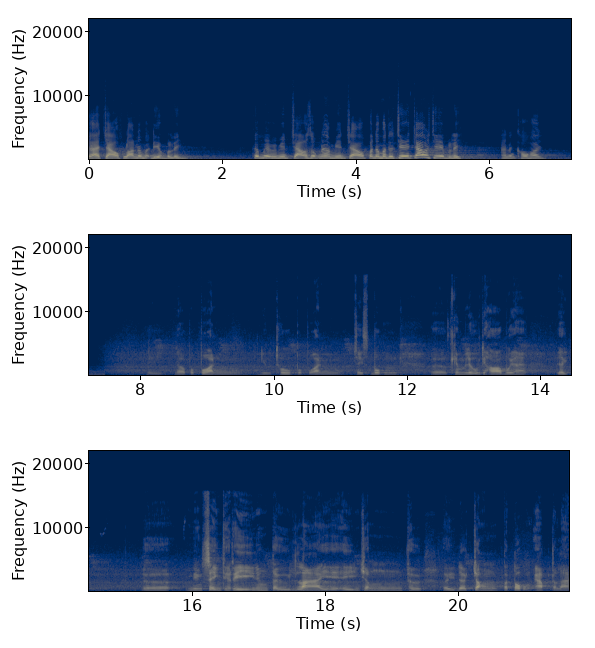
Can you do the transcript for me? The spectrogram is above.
គេអាចោប្លន់ហ្នឹងមកដៀមបលិញធ្វើមិនវាមានចោស្រុកណាមានចោប៉ុន្តែមិនទៅជេរចោជេរបលិញអាហ្នឹងខុសហើយនៅប្រព័ន្ធ YouTube ប្រព័ន្ធ Facebook ខ្ញុំលើកឧទាហរណ៍មួយថាដូចអឺនាងសេងធារីហ្នឹងទៅ live អីអីអញ្ចឹងធ្វើហើយដល់ចង់បន្ទោសបង្អាប់តឡា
